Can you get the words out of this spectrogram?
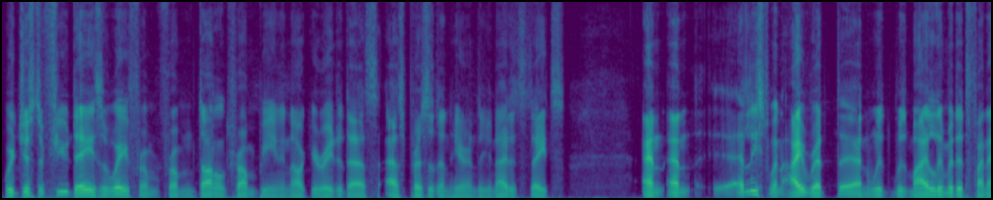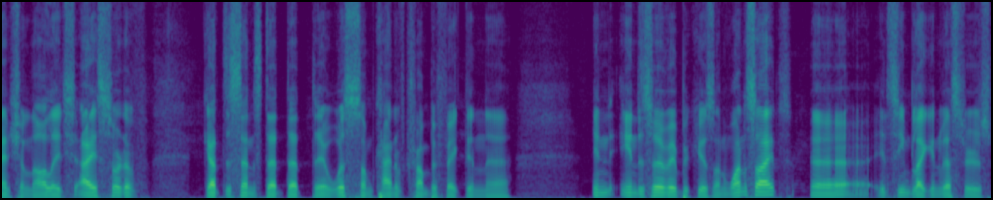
we're just a few days away from from Donald Trump being inaugurated as as president here in the United States, and and at least when I read and with with my limited financial knowledge, I sort of got the sense that that there was some kind of Trump effect in uh, in in the survey because on one side uh, it seemed like investors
